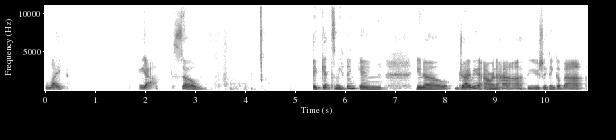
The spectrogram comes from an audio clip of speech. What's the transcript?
Like, yeah. So it gets me thinking, you know, driving an hour and a half, you usually think of that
